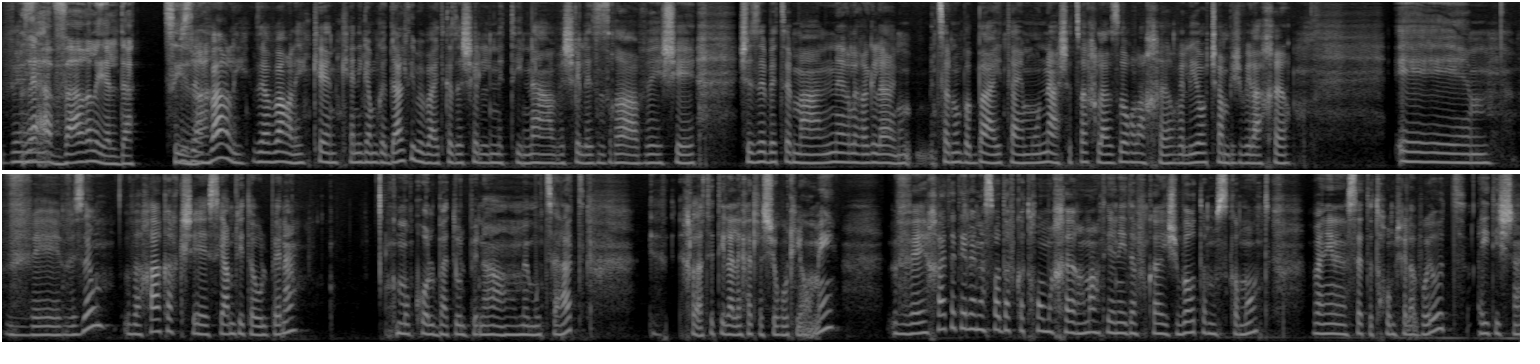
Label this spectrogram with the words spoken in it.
ו... זה עבר לילדה צעירה? זה עבר לי, זה עבר לי, כן, כי אני גם גדלתי בבית כזה של נתינה ושל עזרה, ושזה בעצם הנר לרגליים אצלנו בבית, האמונה שצריך לעזור לאחר ולהיות שם בשביל האחר. אמ, ו, וזהו, ואחר כך כשסיימתי את האולפנה, כמו כל בת אולפנה ממוצעת, החלטתי ללכת לשירות לאומי. והחלטתי לנסות דווקא תחום אחר. אמרתי, אני דווקא אשבור את המוסכמות, ואני אנסה את התחום של הבריאות. הייתי ש...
